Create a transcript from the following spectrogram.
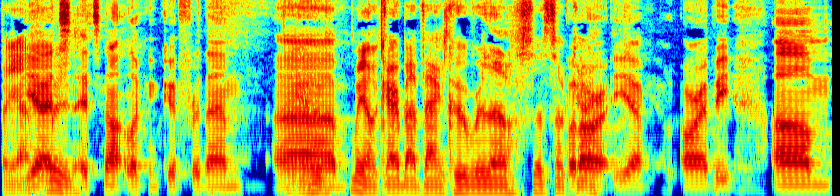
But yeah, yeah, we, it's, it's not looking good for them. yeah, Um, we don't care about Vancouver though, so it's okay. But R- yeah, RIP. Um,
